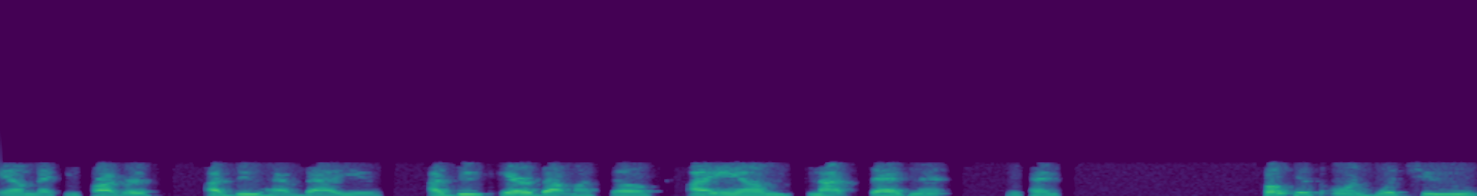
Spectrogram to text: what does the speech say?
am making progress. I do have value. I do care about myself. I am not stagnant. Okay. Focus on what you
